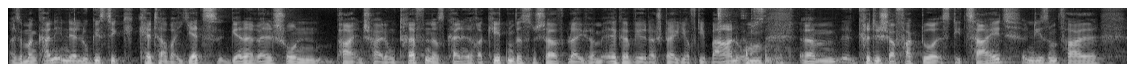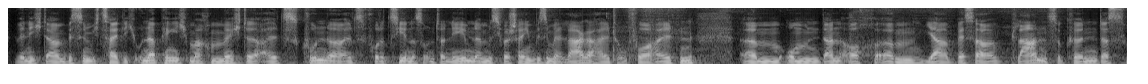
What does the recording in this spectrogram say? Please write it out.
Also man kann in der Logistikkette aber jetzt generell schon ein paar Entscheidungen treffen. Das ist keine Raketenwissenschaft, bleibe ich beim LKW oder steige ich auf die Bahn um. Ähm, kritischer Faktor ist die Zeit in diesem Fall. Wenn ich da ein bisschen mich zeitlich unabhängig machen möchte als Kunde, als produzierendes Unternehmen, dann müsste ich wahrscheinlich ein bisschen mehr Lagerhaltung vorhalten, ähm, um dann auch ähm, ja, besser planen zu können. Das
